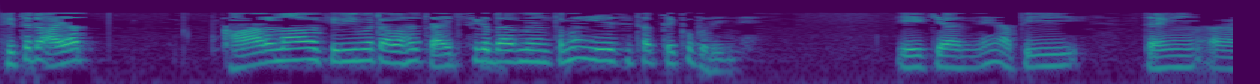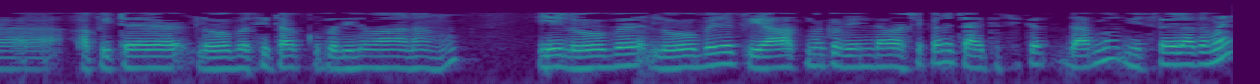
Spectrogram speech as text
සිතට අයත් කාරණාව කිරීමට අවශ්‍ය චෛතසික ධර්මයන් තමයි ඒ සිතත් එක්ක උපදින්නේ. ඒ කියන්නේ අපි දැන් අපිට ලෝභ සිතක් උපදිනවා නම් ඒ ලෝභ ලෝභය ක්‍රියාත්මක වෙන්න අවශ්‍ය කරන චෛතසික ධර්ම මිශ්‍ර වෙලා තමයි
